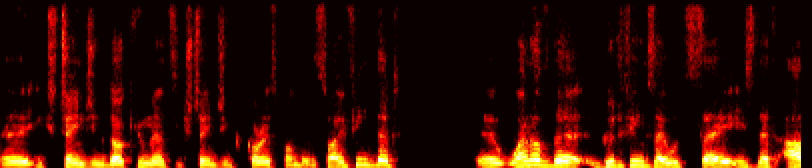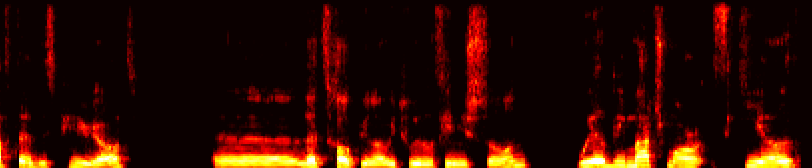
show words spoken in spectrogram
exchanging documents, exchanging correspondence. So I think that uh, one of the good things I would say is that after this period, uh, let's hope you know it will finish soon, we'll be much more skilled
